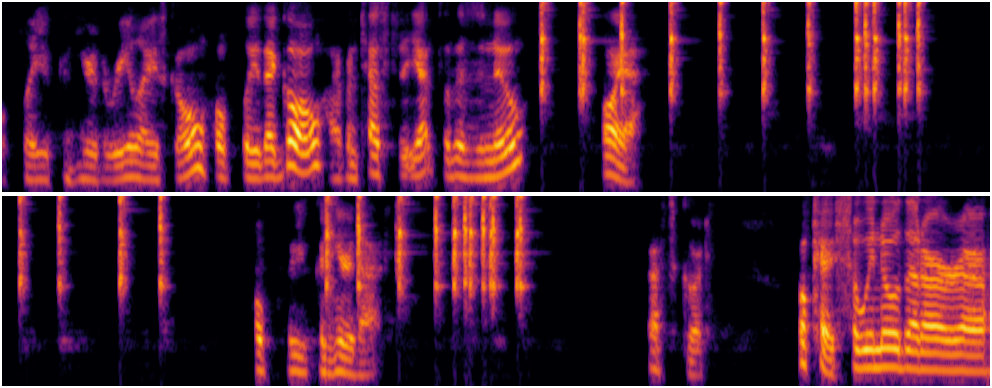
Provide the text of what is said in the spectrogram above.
Hopefully you can hear the relays go. Hopefully they go. I haven't tested it yet, so this is new. Oh yeah. Hopefully you can hear that. That's good. Okay, so we know that our uh,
